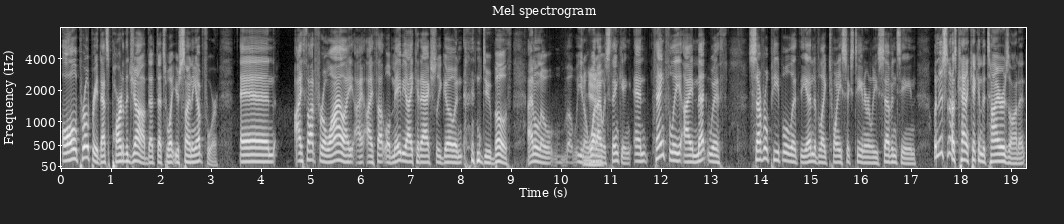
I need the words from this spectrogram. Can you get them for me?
all appropriate. That's part of the job. That that's what you're signing up for. And I thought for a while, I, I, I thought, well, maybe I could actually go and, do both. I don't know, you know, what I was thinking. And thankfully, I met with several people at the end of like 2016, early 17, when this and I was kind of kicking the tires on it,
